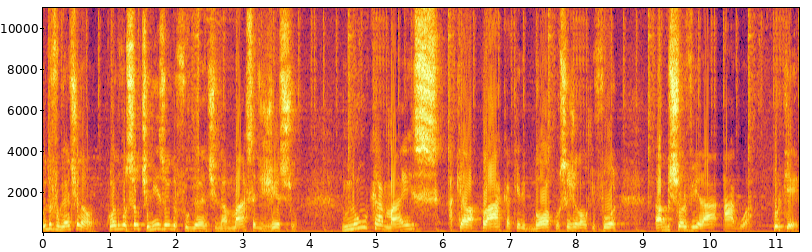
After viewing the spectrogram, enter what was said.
O hidrofugante não. Quando você utiliza o hidrofugante na massa de gesso, nunca mais aquela placa, aquele bloco, seja lá o que for, absorverá água. Por quê?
